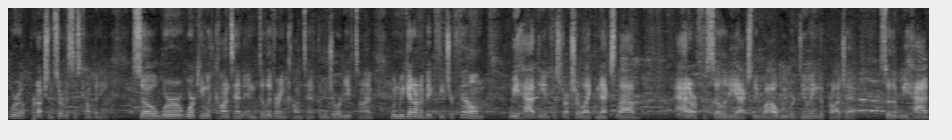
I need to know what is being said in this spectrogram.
we're a production services company. So we're working with content and delivering content the majority of time. When we get on a big feature film, we had the infrastructure like NextLab at our facility actually while we were doing the project so that we had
